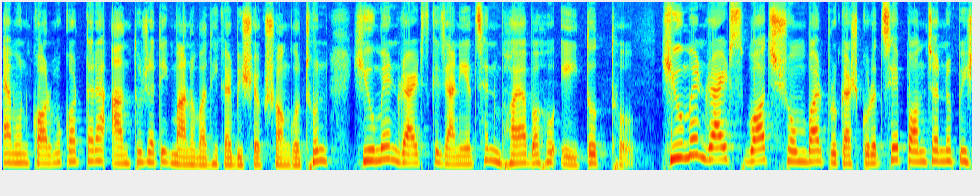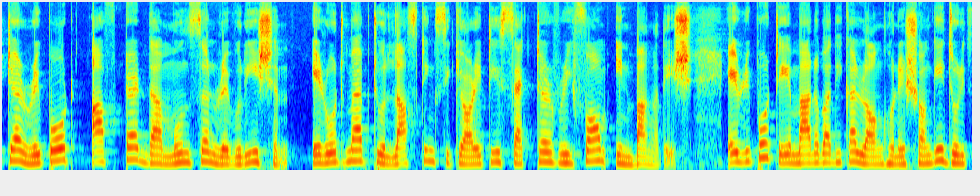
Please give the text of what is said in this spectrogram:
এমন কর্মকর্তারা আন্তর্জাতিক মানবাধিকার বিষয়ক সংগঠন হিউম্যান রাইটসকে জানিয়েছেন ভয়াবহ এই তথ্য। হিউম্যান রাইটস ওয়াচ সোমবার প্রকাশ করেছে পঞ্চান্ন পৃষ্ঠার report after the monsoon revolution, a roadmap to lasting security sector reform in Bangladesh. এই রিপোর্টে মানবাধিকার লঙ্ঘনের সঙ্গে জড়িত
